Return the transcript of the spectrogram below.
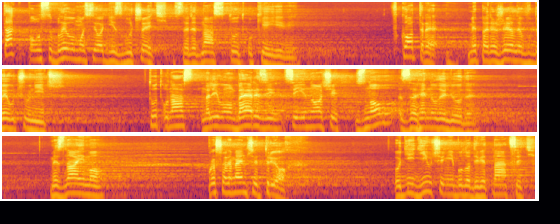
Так по-особливому сьогодні звучить серед нас тут, у Києві. Вкотре ми пережили вбивчу ніч. Тут у нас на лівому березі цієї ночі знову загинули люди. Ми знаємо про щонайменше трьох. Одній дівчині було 19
